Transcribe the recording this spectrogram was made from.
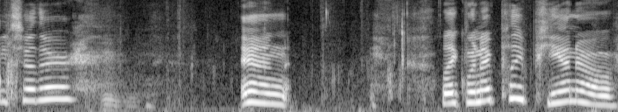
each other. Mm-hmm. And like when i play piano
